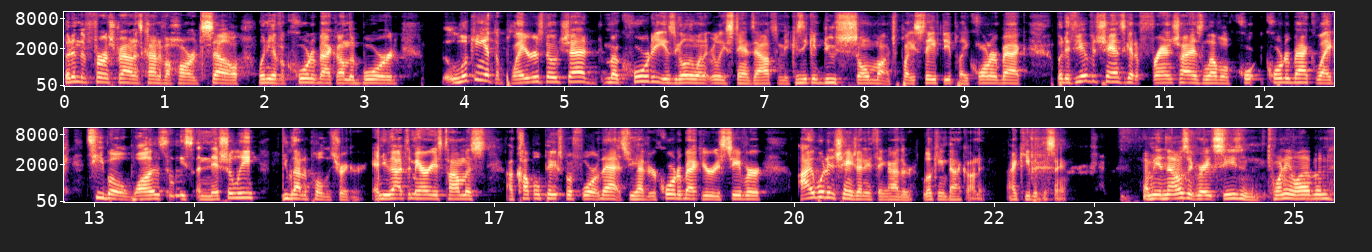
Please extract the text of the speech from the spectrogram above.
but in the first round, it's kind of a hard sell when you have a quarterback on the board. Looking at the players, though, Chad McCourty is the only one that really stands out to me because he can do so much: play safety, play cornerback. But if you have a chance to get a franchise level qu- quarterback like Tebow was, at least initially, you got to pull the trigger. And you got Demaryius Thomas a couple picks before that, so you have your quarterback, your receiver. I wouldn't change anything either. Looking back on it, I keep it the same. I mean, that was a great season. 2011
